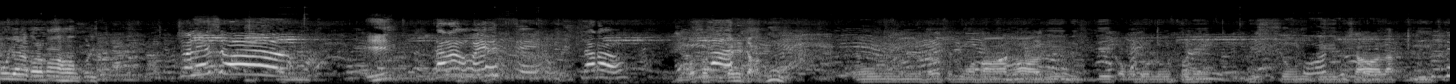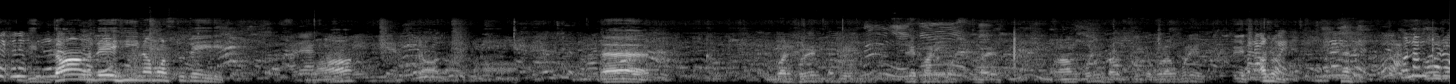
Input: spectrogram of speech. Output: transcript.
পূজন কর্মাহং করি চলে এসো। দাঁড়াও হয়ে গেছে দাঁড়াও ডাকু সরস্বতী মহাভাগে বিদ্যে কমলোচনে বিশ্বরূপে বিশালাক্ষী বিদ্যাং দেহি নমস্তুতে মা হ্যাঁ একবার শরীর থেকে লেখানি প্রণাম করি সরস্বতীকে প্রণাম করি আসুন প্রণাম করো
